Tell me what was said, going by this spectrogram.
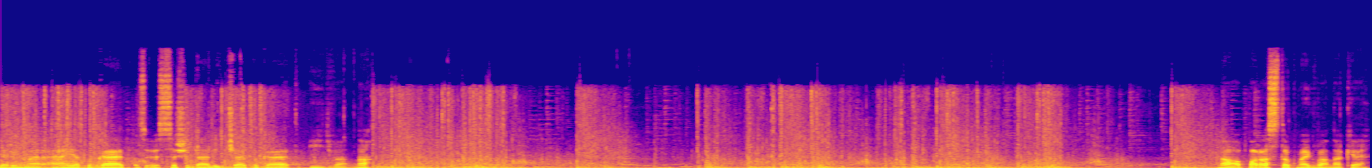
Gyerünk már, álljatok át, az összeset állítsátok át, így van, na. Na, a parasztok megvannak-e?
